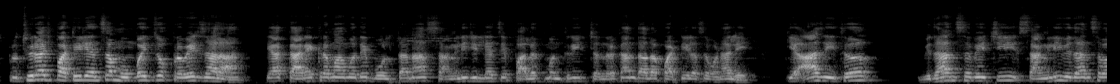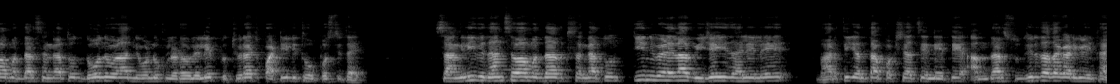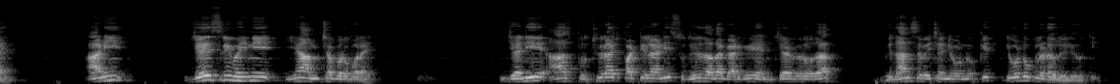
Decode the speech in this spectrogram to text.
पृथ्वीराज पाटील यांचा मुंबईत जो प्रवेश झाला त्या कार्यक्रमामध्ये बोलताना सांगली जिल्ह्याचे पालकमंत्री चंद्रकांत दादा पाटील असं म्हणाले की आज इथं विधानसभेची सांगली विधानसभा मतदारसंघातून दोन वेळा निवडणूक लढवलेले पृथ्वीराज पाटील इथं उपस्थित आहेत. सांगली विधानसभा मतदारसंघातून तीन वेळेला विजयी झालेले भारतीय जनता पक्षाचे नेते आमदार सुधीरदादा गाडगीळ इथं आहेत. आणि जयश्री बहिणी ह्या आमच्या बरोबर आहेत. ज्यांनी आज पृथ्वीराज पाटील आणि सुधीरदादा गाडगीळ यांच्या विरोधात विधानसभेच्या निवडणुकीत निवडणूक लढवलेली होती.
